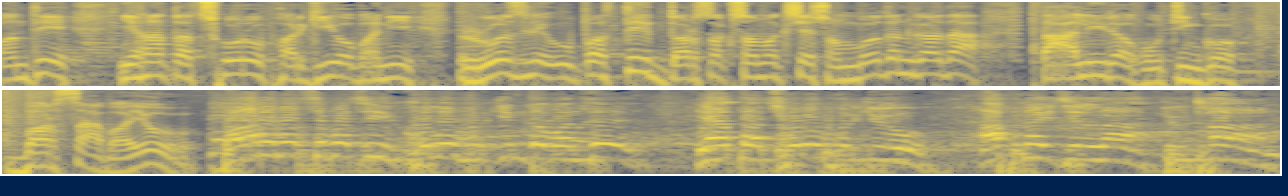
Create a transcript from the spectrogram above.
भन्थे यहाँ त छोरो फर्कियो भनी रोजले उपस्थित दर्शक समक्ष सम्बोधन गर्दा ताली र हुटिङको वर्षा भयो। बाह्र वर्षपछि खोलो फर्किन्छ भन्थे यहाँ त छोरो फर्कियो आफ्नै जिल्ला प्युठान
